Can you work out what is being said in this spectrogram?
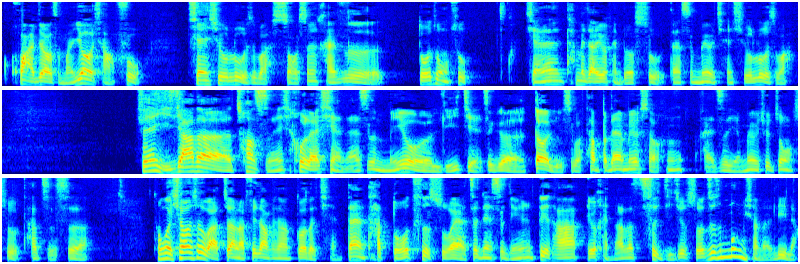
话叫什么？要想富。先修路是吧？少生孩子，多种树。显然他们家有很多树，但是没有钱修路是吧？虽然宜家的创始人后来显然是没有理解这个道理是吧？他不但没有少生孩子，也没有去种树，他只是通过销售吧赚了非常非常多的钱。但是他多次说呀，这件事情对他有很大的刺激，就是说这是梦想的力量。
